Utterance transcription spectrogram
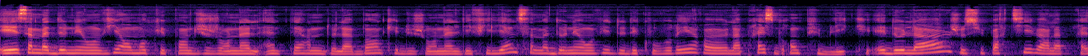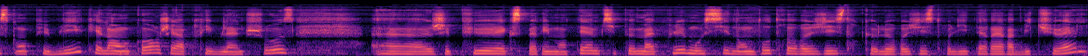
Et ça m'a donné envie, en m'occupant du journal interne de la banque et du journal des filiales, ça m'a donné envie de découvrir euh, la presse grand public. Et de là, je suis partie vers la presse grand public. Et là encore, j'ai appris plein de choses. Euh, j'ai pu expérimenter un petit peu ma plume aussi dans d'autres registres que le registre littéraire habituel.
